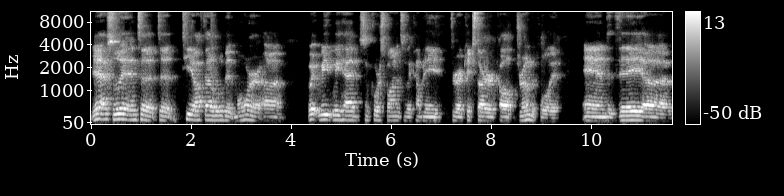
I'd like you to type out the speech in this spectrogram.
Yeah, absolutely. And to, to tee off that a little bit more, uh, we, we had some correspondence with a company through our Kickstarter called DroneDeploy, and they uh,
